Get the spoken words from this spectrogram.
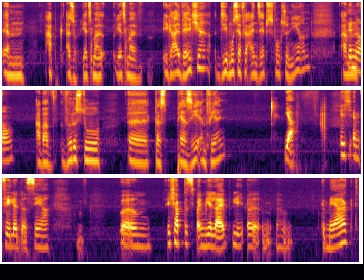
Ähm, ab, also jetzt mal, jetzt mal, egal welche, die muss ja für einen selbst funktionieren. Ähm, genau. Aber würdest du äh, das per se empfehlen? Ja, ich empfehle das sehr. Ähm, ich habe das bei mir leiblich äh, äh, gemerkt.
